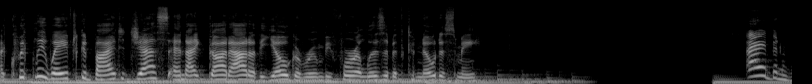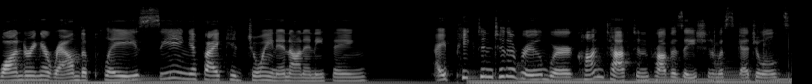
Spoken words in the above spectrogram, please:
I quickly waved goodbye to Jess and I got out of the yoga room before Elizabeth could notice me. I had been wandering around the place, seeing if I could join in on anything. I peeked into the room where contact improvisation was scheduled.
